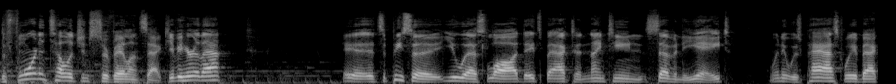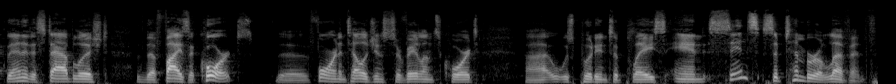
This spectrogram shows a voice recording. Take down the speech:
The Foreign Intelligence Surveillance Act. You ever hear of that? It's a piece of U.S. law, dates back to 1978. When it was passed way back then, it established the FISA courts, the Foreign Intelligence Surveillance Court, uh, was put into place. And since September 11th,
